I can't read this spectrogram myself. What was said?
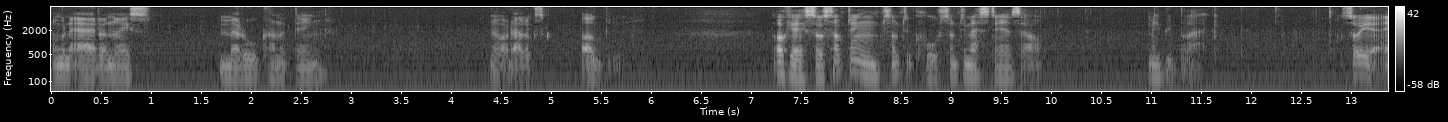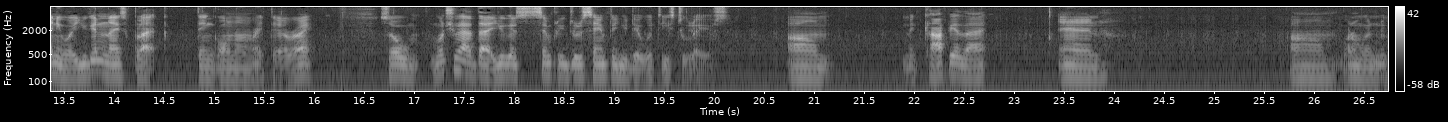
I'm gonna add a nice metal kind of thing. No, that looks ugly. Okay, so something something cool, something that stands out. Maybe black. So yeah, anyway, you get a nice black thing going on right there, right? So once you have that, you're gonna simply do the same thing you did with these two layers. Um, make a copy of that, and um, what I'm gonna do,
